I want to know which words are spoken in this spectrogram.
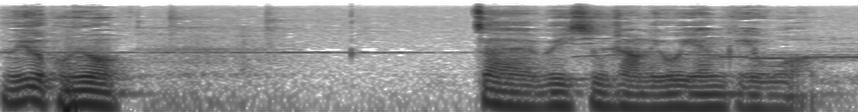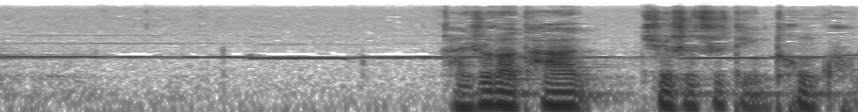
有一个朋友在微信上留言给我，感受到他确实是挺痛苦。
